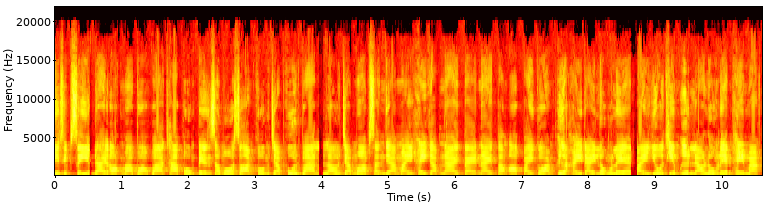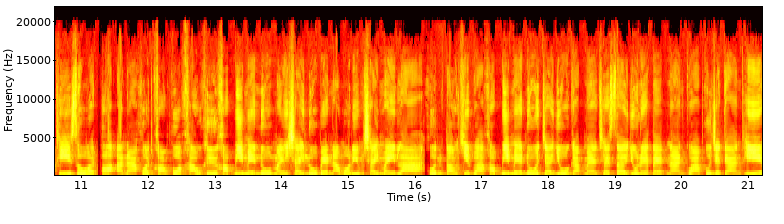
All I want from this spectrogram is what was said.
2024 ได้ออกมาบอกว่าถ้าผมเป็นสโมสรผมจะพูดว่าเราจะมอบสัญญาใหม่ให้กับนาย แต่นายต้องออกไปก่อนเพื่อให้ได้ลงเล่น ไปอยู่ทีมอื่นแล้วลงเล่นให้มากที่สุด เพราะอนาคตของพวกเขาคือคอบบี้เมนูไม่ใช่ลูเบนอโมริมใช่ไหมล่ะ คุณต้องคิดว่าคอบบี้เมนูจะอยู่กับแมนเชสเตอร์ยูไนเต็ดนานกว่าผู้จัดการทีม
